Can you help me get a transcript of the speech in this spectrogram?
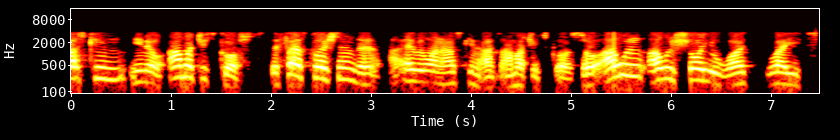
asking, you know, how much it costs. The first question that everyone asking us how much it costs. So I will I will show you why why it's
